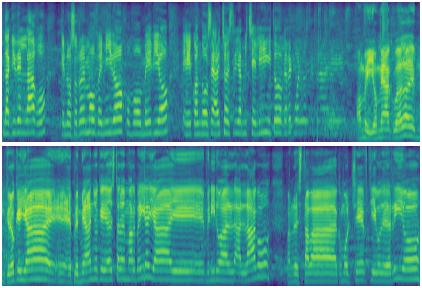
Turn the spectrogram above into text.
de aquí del lago, que nosotros hemos venido como medio eh, cuando se ha hecho Estrella Michelin y todo, ¿qué recuerdos te trae? Hombre, yo me acuerdo, eh, creo que ya eh, el primer año que he estado en Marbella ya he venido al, lago, cuando estaba como chef Diego de Río,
